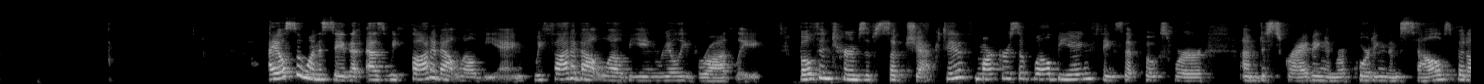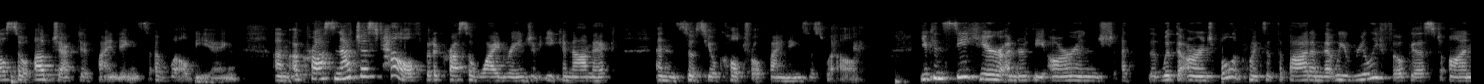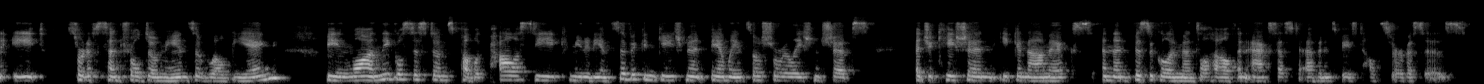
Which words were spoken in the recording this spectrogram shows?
I also want to say that as we thought about well-being, we thought about well-being really broadly, both in terms of subjective markers of well-being, things that folks were um, describing and reporting themselves, but also objective findings of well-being um, across not just health, but across a wide range of economic and sociocultural findings as well. You can see here under the orange, the, with the orange bullet points at the bottom, that we really focused on eight sort of central domains of well-being being law and legal systems, public policy, community and civic engagement, family and social relationships, education, economics, and then physical and mental health and access to evidence-based health services.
